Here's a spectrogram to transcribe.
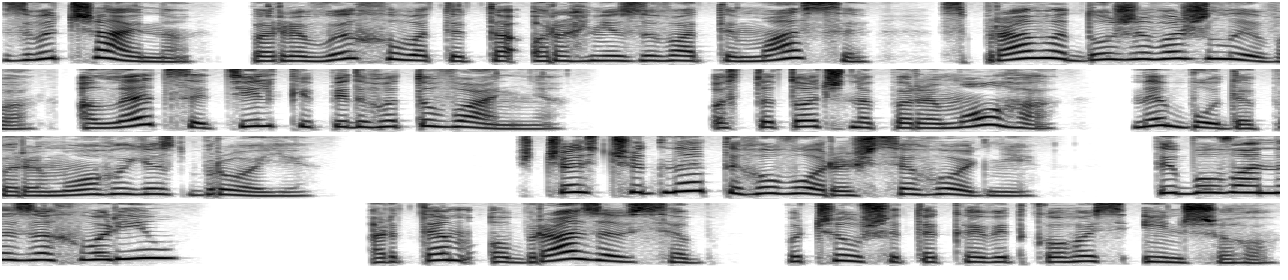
Звичайно, перевиховати та організувати маси справа дуже важлива, але це тільки підготування. Остаточна перемога не буде перемогою зброї. Щось чудне ти говориш сьогодні. Ти, бува, не захворів? Артем образився б, почувши таке від когось іншого,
